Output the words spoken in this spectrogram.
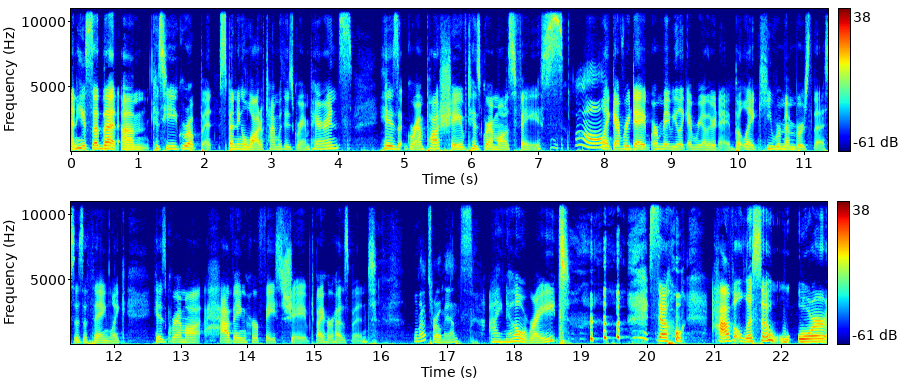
and he said that because he grew up uh, spending a lot of time with his grandparents, his grandpa shaved his grandma's face Oh, like every day, or maybe like every other day. But like he remembers this as a thing, like his grandma having her face shaved by her husband. well, that's romance. I know, right? so have Alyssa or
